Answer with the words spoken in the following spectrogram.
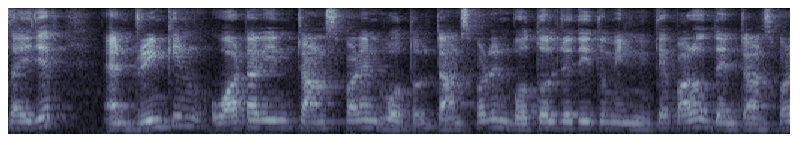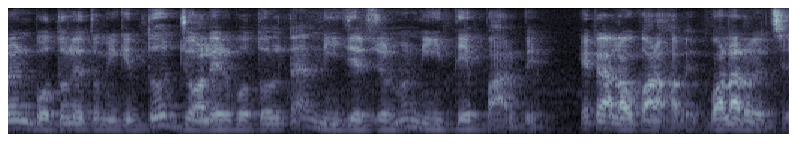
সাইজের and drinking water in transparent বোতল ট্রান্সপারেন্ট বোতল যদি তুমি নিতে পারো দেন ট্রান্সপারেন্ট বোতলে তুমি কিন্তু জলের বোতলটা নিজের জন্য নিতে পারবে। এটা অ্যালাউ করা হবে, বলা রয়েছে।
